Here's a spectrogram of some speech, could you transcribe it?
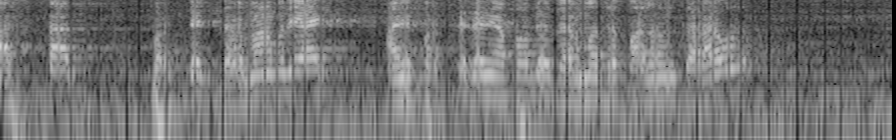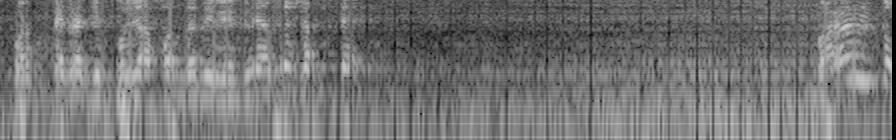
असतात. प्रत्येक धर्मामध्ये आहेत आणि प्रत्येकाने आपापल्या धर्माचं पालन करावं. प्रत्येकाची पूजा पद्धती वेगळी असू शकते. परंतु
